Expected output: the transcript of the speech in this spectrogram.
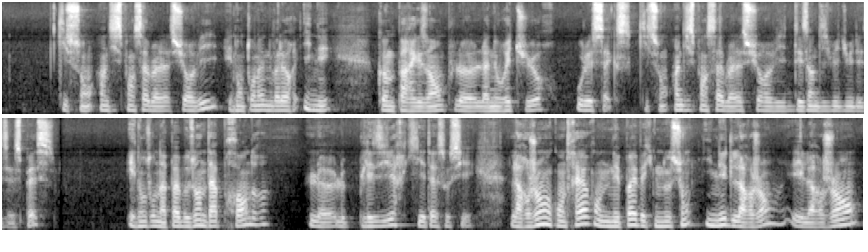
qui sont indispensables à la survie et dont on a une valeur innée, comme par exemple la nourriture ou le sexe, qui sont indispensables à la survie des individus et des espèces, et dont on n'a pas besoin d'apprendre le, plaisir qui est associé. L'argent, au contraire, on n'est pas avec une notion innée de l'argent, et l'argent,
